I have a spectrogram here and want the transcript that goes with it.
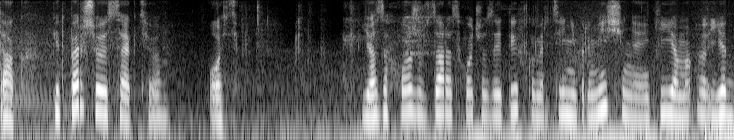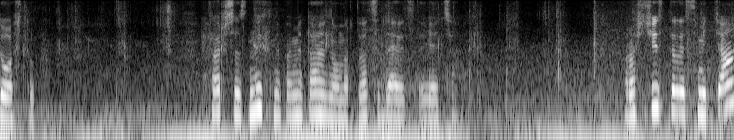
Так, під першою секцією. Ось. Я заходжу, зараз хочу зайти в комерційні приміщення, які е, є доступ. Перше з них не пам'ятаю номер, 29 здається. Розчистили сміття,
